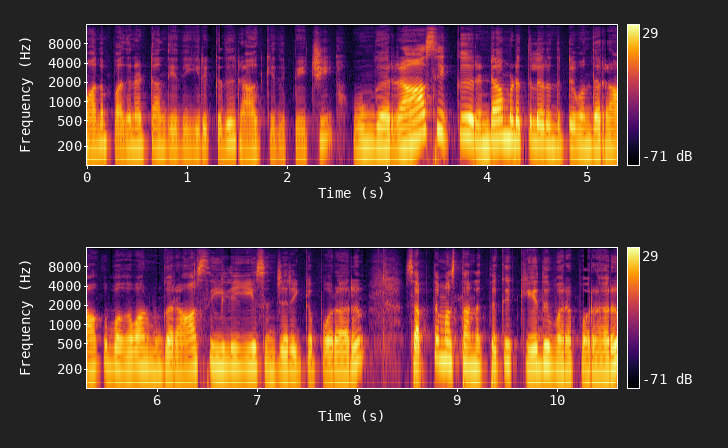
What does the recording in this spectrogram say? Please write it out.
மாதம் பதினெட்டாம் தேதி இருக்குது ராகு கேது பேச்சு. உங்கள் ராசிக்கு ரெண்டாம் இடத்துல இருந்துட்டு வந்த ராகு பகவான் உங்கள் ராசியிலேயே சஞ்சரிக்க போகிறாரு சப்தமஸ்தானத்துக்கு கேது வர போகிறாரு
